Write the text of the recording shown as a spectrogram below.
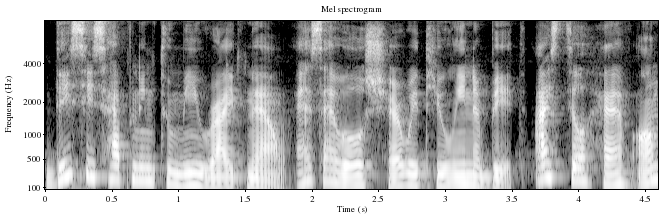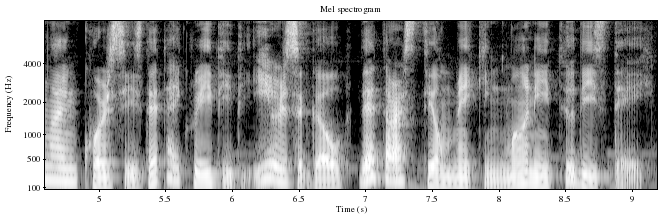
This is happening to me right now, as I will share with you in a bit. I still have online courses that I created years ago that are still making money to this day.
